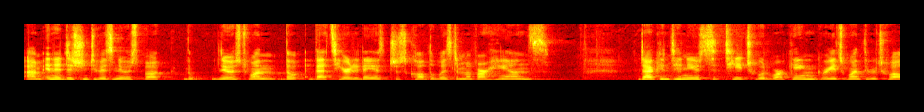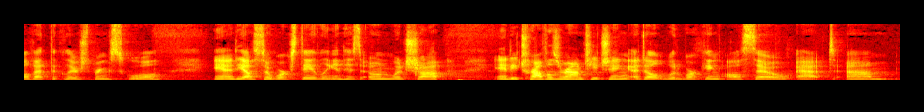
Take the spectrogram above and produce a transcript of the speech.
Um, in addition to his newest book, the newest one that's here today is just called The Wisdom of Our Hands. Doug continues to teach woodworking, grades 1 through 12 at the Clear Springs School, and he also works daily in his own wood shop. And he travels around teaching adult woodworking also at um,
